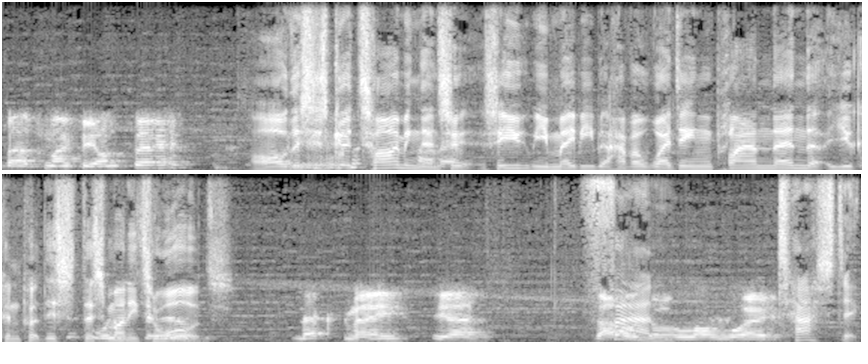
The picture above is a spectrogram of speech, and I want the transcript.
That's my fiance. Oh, this is good timing then. So, so you, you maybe have a wedding plan then that you can put this, this We money do. towards. Next May, yeah. That'll go a long way. Fantastic.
